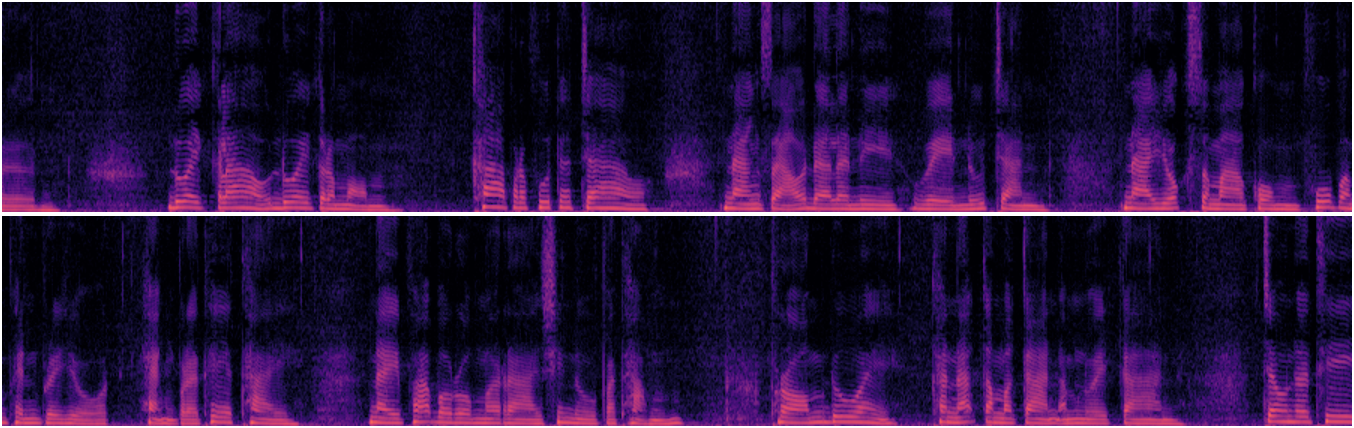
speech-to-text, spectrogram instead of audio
ริญ ด้วยเกล้าวด้วยกระหม่อม ข้าพระพุทธเจ้า นางสาวดารณีเวนุจันทร์ นายกสมาคมผู้บำเพ็ญประโยชน์แห่งประเทศไทย ในพระบรมราชินูปถัมภ์พร้อมด้วยคณะกรรมการอำนวยการ เจ้าหน้าที่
